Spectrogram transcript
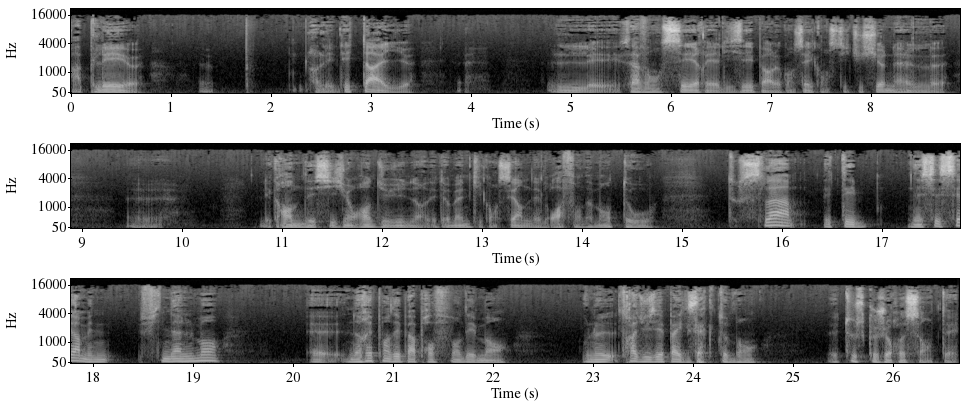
rappeler dans les détails les avancées réalisées par le Conseil constitutionnel, euh, les grandes décisions rendues dans les domaines qui concernent les droits fondamentaux, tout cela était nécessaire, mais finalement euh, ne répondait pas profondément ou ne traduisait pas exactement euh, tout ce que je ressentais.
